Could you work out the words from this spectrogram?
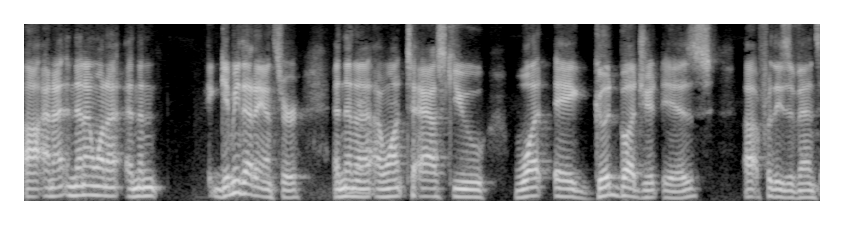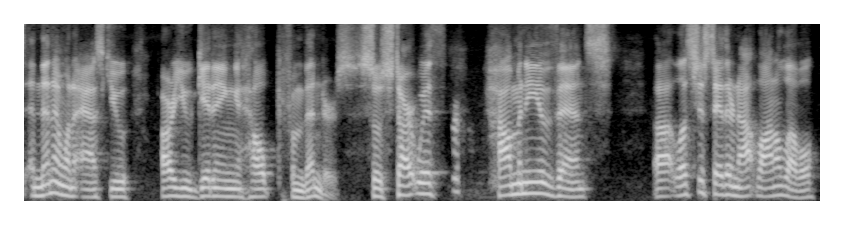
Uh, and I, and then I want to and then give me that answer, and then I, I want to ask you what a good budget is uh, for these events, and then I want to ask you: Are you getting help from vendors? So start with how many events? Uh, let's just say they're not Lana level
